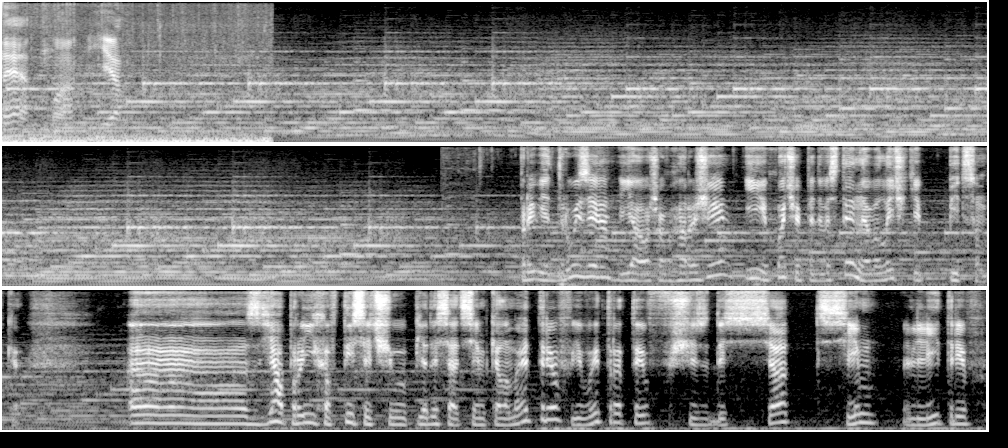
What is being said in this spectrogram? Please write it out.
немає. Привіт, друзі! Я вже в гаражі і хочу підвести невеличкі підсумки. Е, я проїхав 1057 кілометрів і витратив 67 літрів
